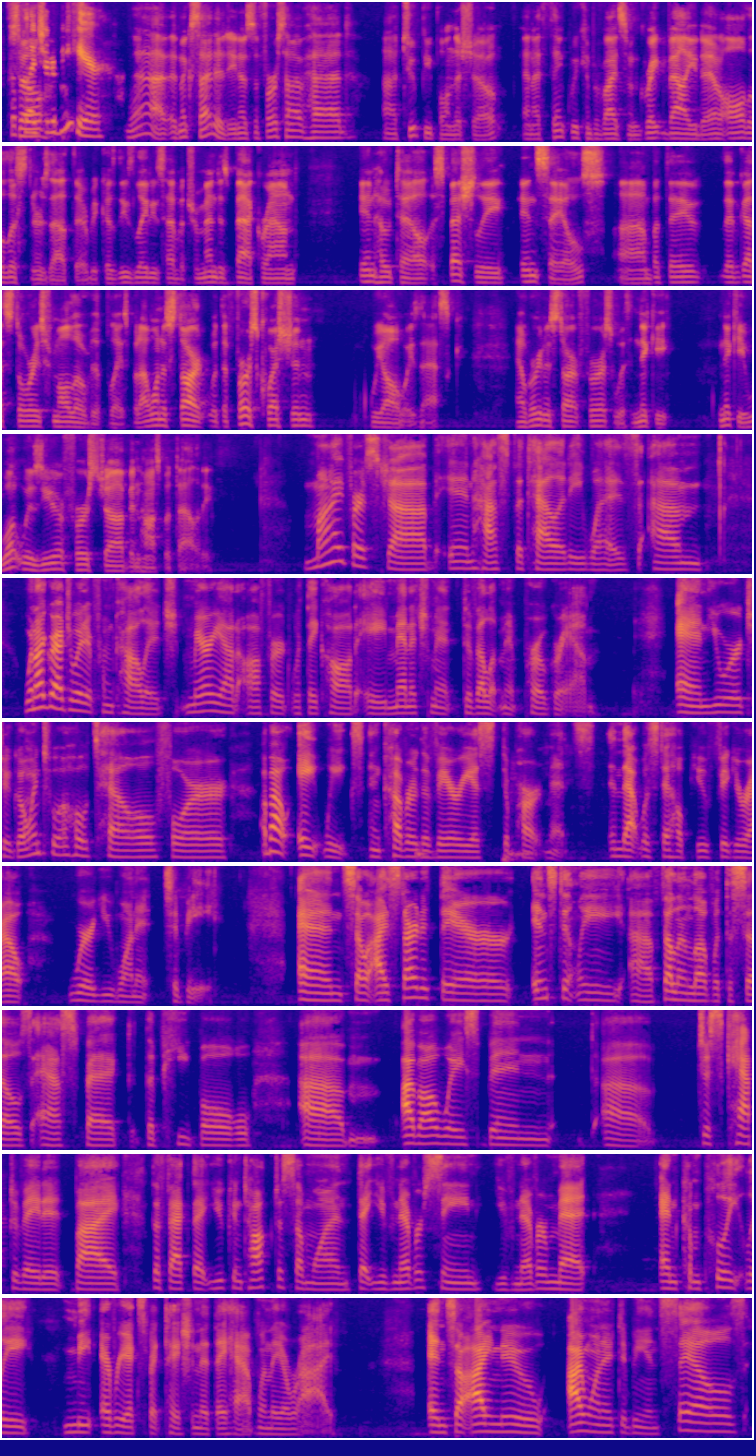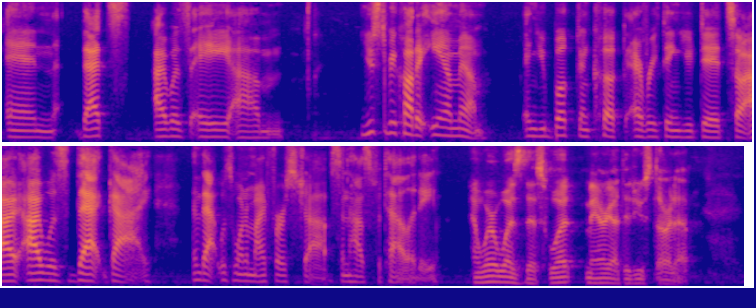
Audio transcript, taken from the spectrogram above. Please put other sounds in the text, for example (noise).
It's a so, pleasure to be here. Yeah, I'm excited. You know, it's the first time I've had uh, two people on the show, and I think we can provide some great value to all the listeners out there because these ladies have a tremendous background in hotel, especially in sales. Um, but they they've got stories from all over the place. But I want to start with the first question we always ask, and we're going to start first with Nikki. Nikki, what was your first job in hospitality? My first job in hospitality was um, when I graduated from college, Marriott offered what they called a management development program. And you were to go into a hotel for about eight weeks and cover the various departments. And that was to help you figure out where you wanted to be. And so I started there, instantly uh, fell in love with the sales aspect, the people. Um, I've always been uh, just captivated by the fact that you can talk to someone that you've never seen, you've never met, and completely meet every expectation that they have when they arrive. And so I knew I wanted to be in sales, and that's I was a um, used to be called an EMM, and you booked and cooked everything you did. So I I was that guy, and that was one of my first jobs in hospitality. And where was this? What Marriott did you start at?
